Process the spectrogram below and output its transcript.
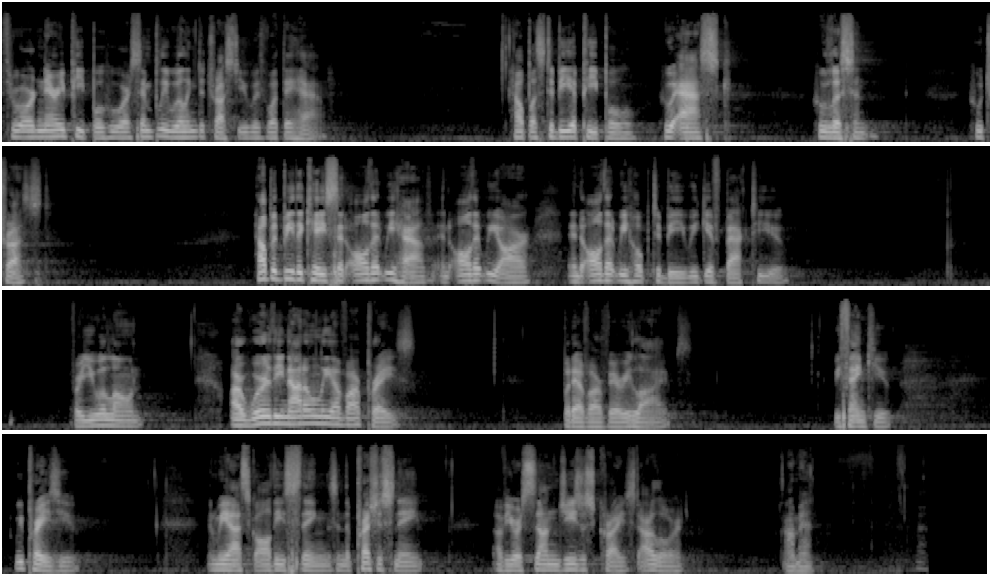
through ordinary people who are simply willing to trust you with what they have. Help us to be a people who ask, who listen, who trust. Help it be the case that all that we have and all that we are and all that we hope to be, we give back to you. For you alone are worthy not only of our praise, but of our very lives. We thank you. We praise you. And we ask all these things in the precious name of your Son, Jesus Christ, our Lord. Amen.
